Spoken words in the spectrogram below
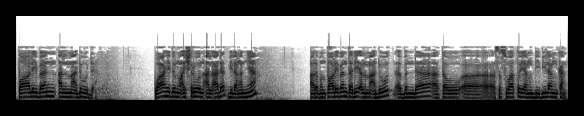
taliban al-ma'dud. Wahidun wa ishrun al-adad bilangannya Adapun taliban tadi al-ma'dud eh, benda atau uh, sesuatu yang dibilangkan.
